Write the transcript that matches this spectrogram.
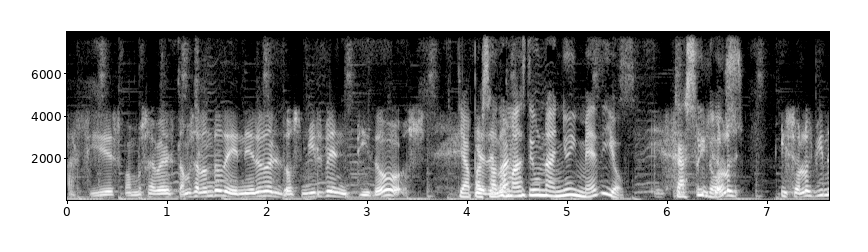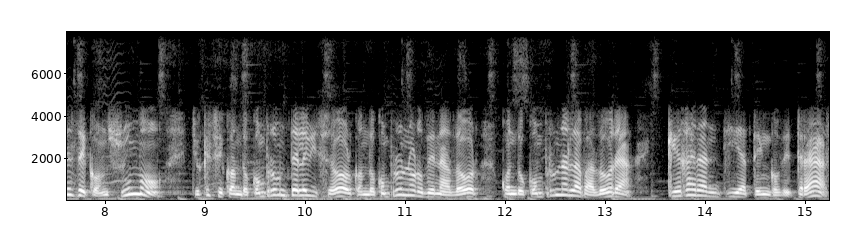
Así es, vamos a ver, estamos hablando de enero del 2022. Ya ha pasado además, más de un año y medio, exacto, casi y dos. Son los, y son los bienes de consumo. Yo qué sé, cuando compro un televisor, cuando compro un ordenador, cuando compro una lavadora, ¿qué garantía tengo detrás?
